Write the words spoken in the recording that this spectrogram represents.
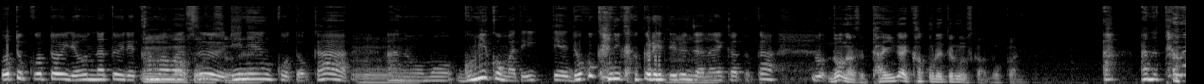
男トイレ女トイレ構わず理念庫とか、うん。あのもうゴミ庫まで行ってどこかに隠れてるんじゃないかとか、どどうなんですか？大概隠れてるんですか？どっかにああのたま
